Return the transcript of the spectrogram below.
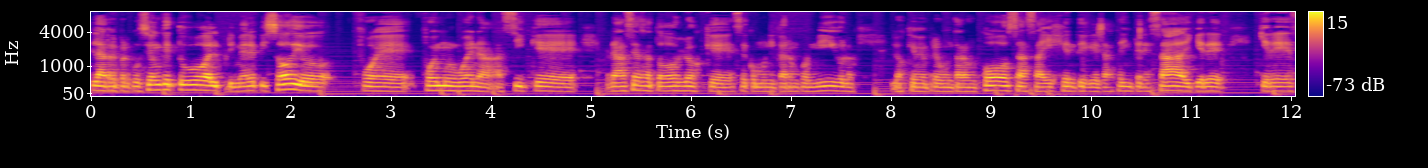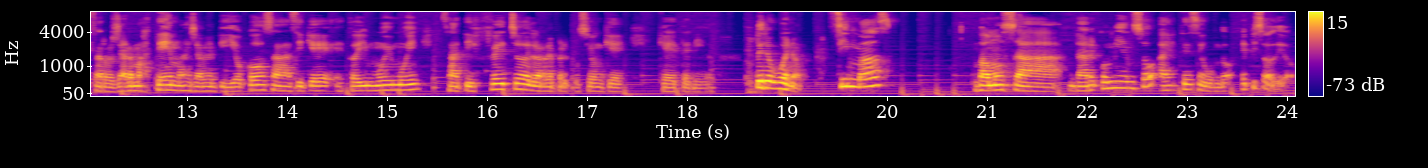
la repercusión que tuvo el primer episodio fue, fue muy buena. Así que gracias a todos los que se comunicaron conmigo, los, que me preguntaron cosas. Hay gente que ya está interesada y quiere, quiere desarrollar más temas, ya me pidió cosas. Así que estoy muy, muy satisfecho de la repercusión que, que he tenido. Pero bueno, sin más, vamos a dar comienzo a este segundo episodio.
